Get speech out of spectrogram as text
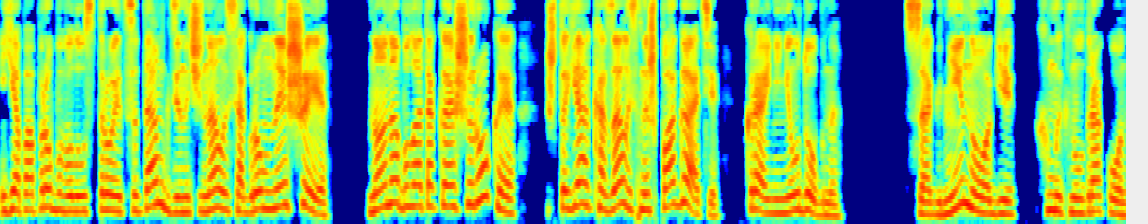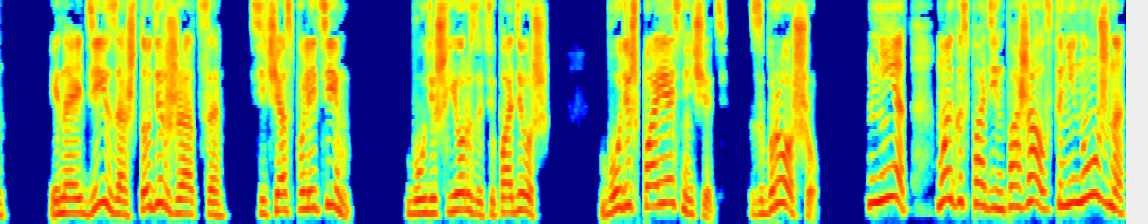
Я попробовала устроиться там, где начиналась огромная шея, но она была такая широкая, что я оказалась на шпагате, крайне неудобно. «Согни ноги», — хмыкнул дракон, — «и найди, за что держаться. Сейчас полетим. Будешь ерзать, упадешь. Будешь поясничать, сброшу». «Нет, мой господин, пожалуйста, не нужно!»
